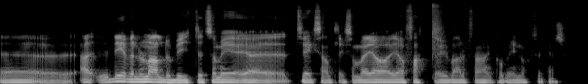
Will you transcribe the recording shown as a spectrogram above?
Eh, det är väl Ronaldo-bytet som är tveksamt, liksom. men jag, jag fattar ju varför han kommer in också kanske.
